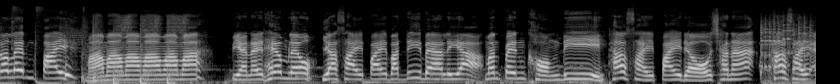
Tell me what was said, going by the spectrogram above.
ก็เล่นไป มามามามามามาเปลี่ยนไอเทมเร็ว อย่าใส่ไปบัดดี้แบเรียมันเป็นของดี ถ้าใส่ไปเดี๋ยวชนะ ถ้าใส่ไอ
